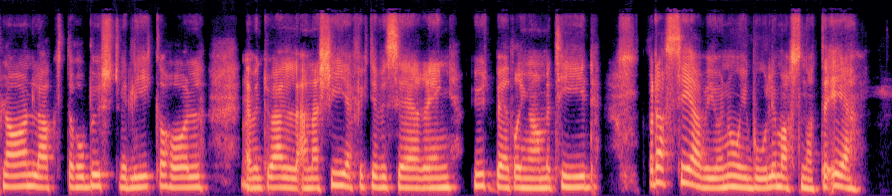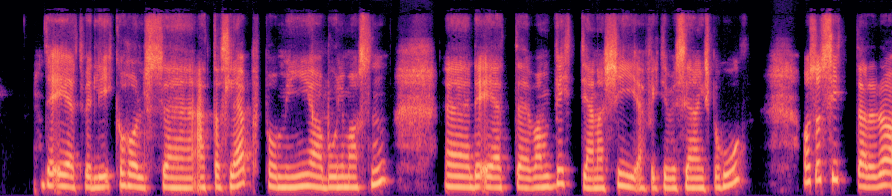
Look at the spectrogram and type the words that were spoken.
planlagt, robust vedlikehold, mm. eventuell energieffektivisering, utbedringer med tid. For der ser vi jo nå i boligmassen at det er det er et vedlikeholdsetterslep på mye av boligmassen. Eh, det er et eh, vanvittig energieffektiviseringsbehov. Og så sitter det da,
